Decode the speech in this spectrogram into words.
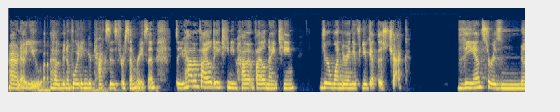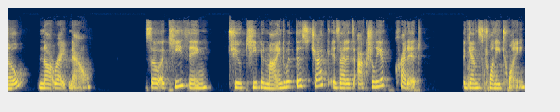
I don't know, you have been avoiding your taxes for some reason. So you haven't filed 18, you haven't filed 19. You're wondering if you get this check. The answer is no, not right now. So, a key thing to keep in mind with this check is that it's actually a credit against 2020.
